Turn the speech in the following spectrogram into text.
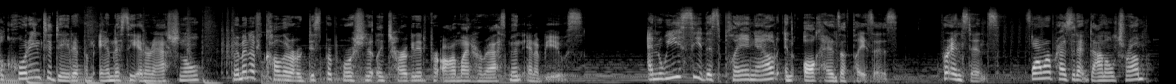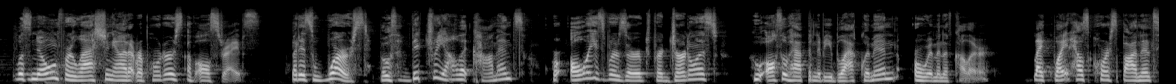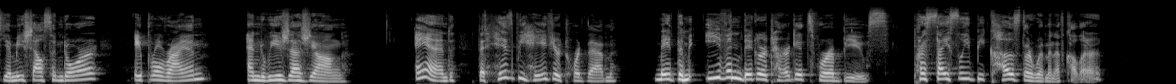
According to data from Amnesty International, women of color are disproportionately targeted for online harassment and abuse. And we see this playing out in all kinds of places. For instance, former President Donald Trump was known for lashing out at reporters of all stripes. But his worst, most vitriolic comments were always reserved for journalists who also happen to be black women or women of color, like White House correspondents Yamiche Alcindor, April Ryan, and Weijia Jiang, and that his behavior toward them made them even bigger targets for abuse, precisely because they're women of color.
